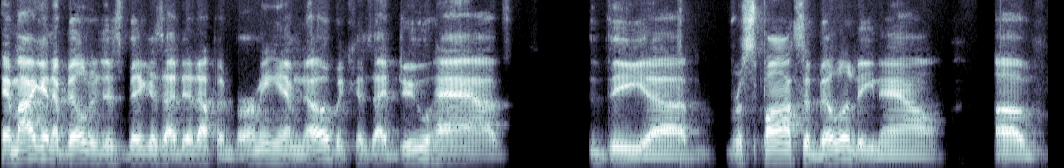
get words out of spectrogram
Am I going to build it as big as I did up in Birmingham? No, because I do have the uh, responsibility now of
